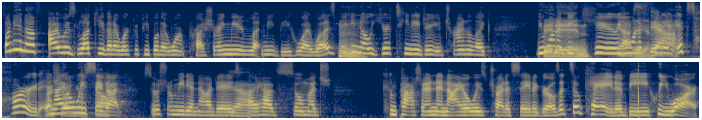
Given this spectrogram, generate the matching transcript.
Funny enough, I was lucky that I worked with people that weren't pressuring me and let me be who I was. But you hmm. know, you're a teenager, you're trying to like, you want to be cute, Yes. you want to Yeah, fit yeah. in. It's hard. and I on always say that social media nowadays, Yeah. I have so much compassion and I always try to say to girls, it's okay to be who you are.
